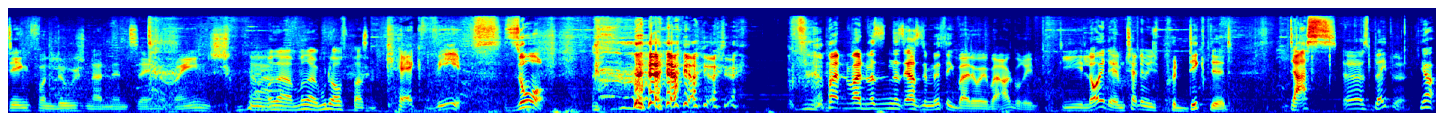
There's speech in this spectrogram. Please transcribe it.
Ding von Lucian hat eine insane Range. Muss er, muss er gut aufpassen. Keck weh. So. was, was, was ist denn das erste Mythic, by the way, bei Argorin? Die Leute im Chat nämlich predicted, dass äh, es Blade wird. Ja.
